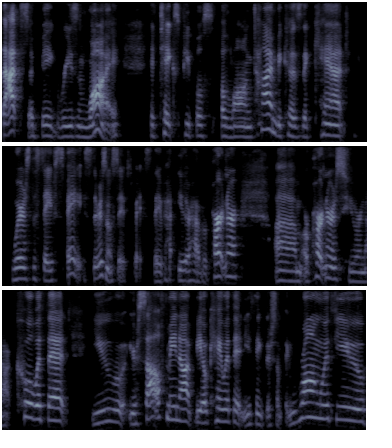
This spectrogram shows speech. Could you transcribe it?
that's a big reason why it takes people a long time because they can't. Where's the safe space? There is no safe space. They either have a partner um, or partners who are not cool with it you yourself may not be okay with it and you think there's something wrong with you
